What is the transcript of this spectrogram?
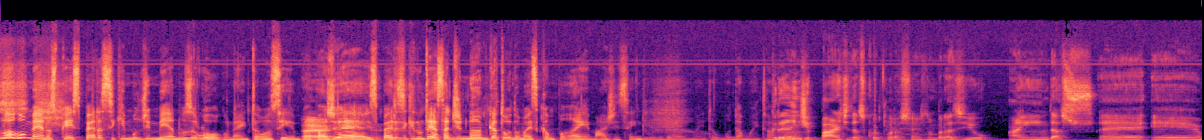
logo menos, porque espera-se que mude menos o logo, né? Então, assim, É. é, espera-se que não tenha essa dinâmica toda, mas campanha, imagem, sem dúvida. Então muda muito. Grande parte das corporações no Brasil ainda é, é,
